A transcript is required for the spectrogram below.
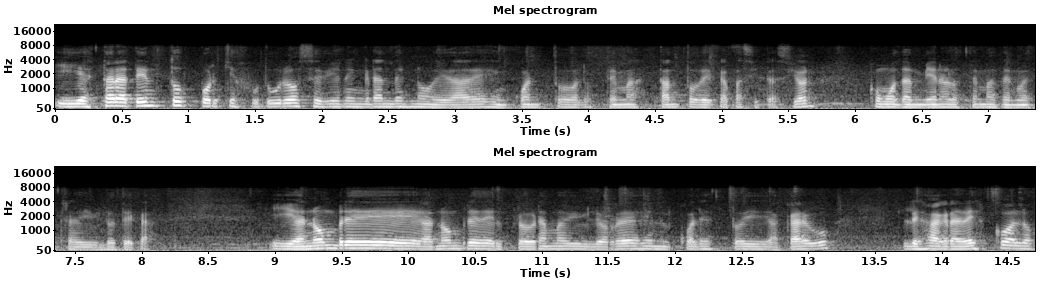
Y estar atentos porque a futuro se vienen grandes novedades en cuanto a los temas tanto de capacitación como también a los temas de nuestra biblioteca. Y a nombre, a nombre del programa Biblioredes en el cual estoy a cargo, les agradezco a los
